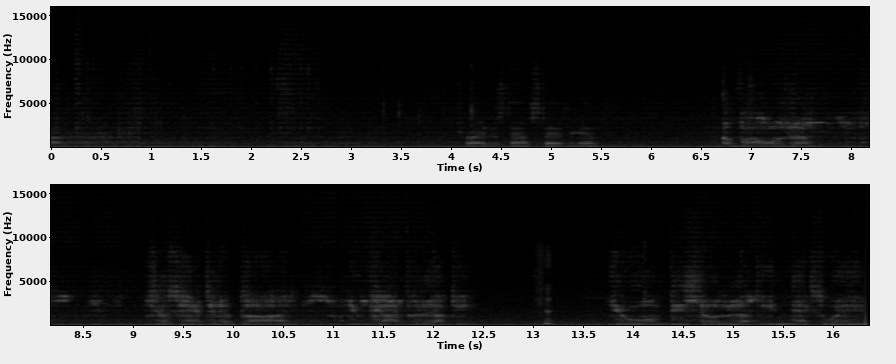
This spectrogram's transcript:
Oh. Trader's downstairs again. Of all of them, just head to the pod. You got lucky. you won't be so lucky next wave.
